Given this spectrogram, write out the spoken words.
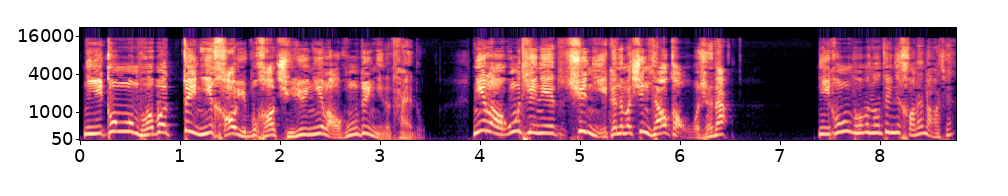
你公公婆婆对你好与不好，取决于你老公对你的态度。你老公天天训你，跟他妈训条狗似的，你公公婆婆能对你好到哪去？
